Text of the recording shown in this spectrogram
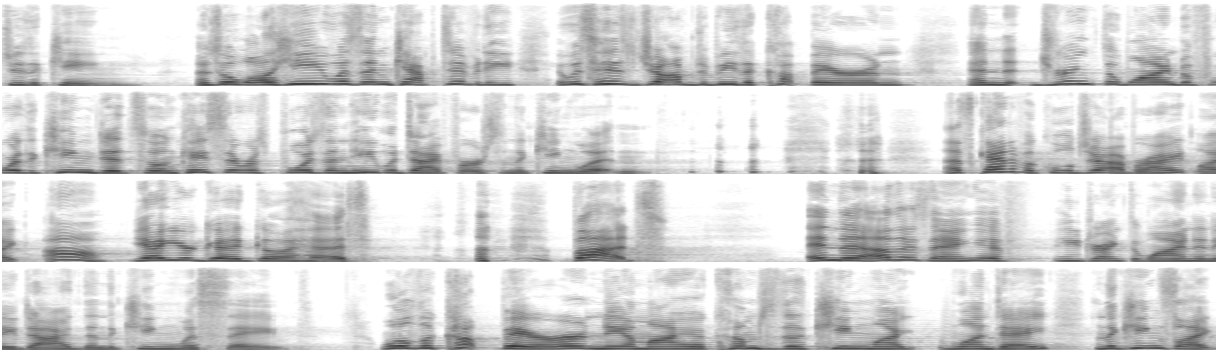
to the king. And so while he was in captivity, it was his job to be the cupbearer and, and drink the wine before the king did. So in case there was poison, he would die first and the king wouldn't. That's kind of a cool job, right? Like, oh, yeah, you're good, go ahead. but, and the other thing, if he drank the wine and he died, then the king was saved. Well, the cupbearer, Nehemiah, comes to the king like one day, and the king's like,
